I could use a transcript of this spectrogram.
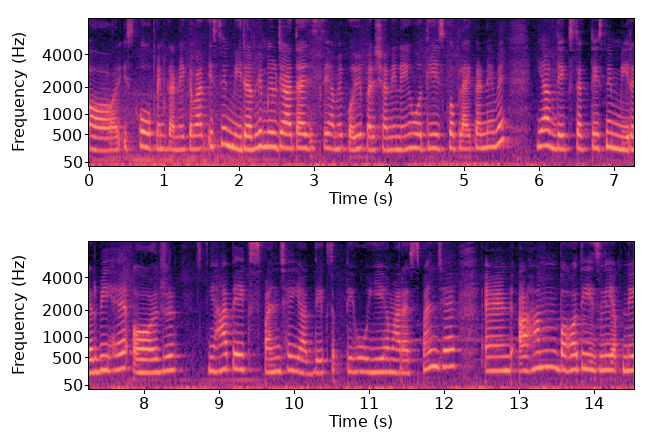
और इसको ओपन करने के बाद इससे मिरर भी मिल जाता है जिससे हमें कोई भी परेशानी नहीं होती है इसको अप्लाई करने में। ये आप देख सकते हैं इसमें मिरर भी है और यहाँ पे एक स्पंज है, ये आप देख सकते हो, ये हमारा स्पंज है एंड हम बहुत ही ईजिली अपने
